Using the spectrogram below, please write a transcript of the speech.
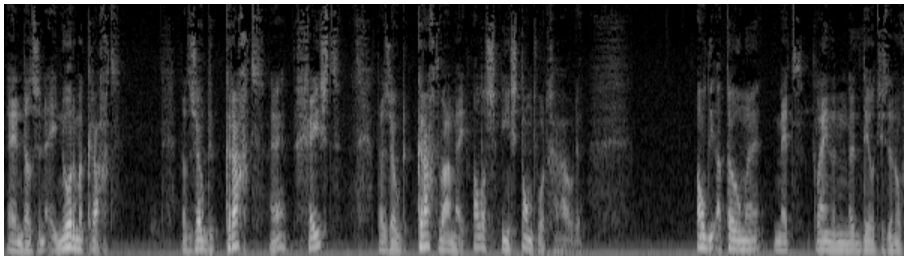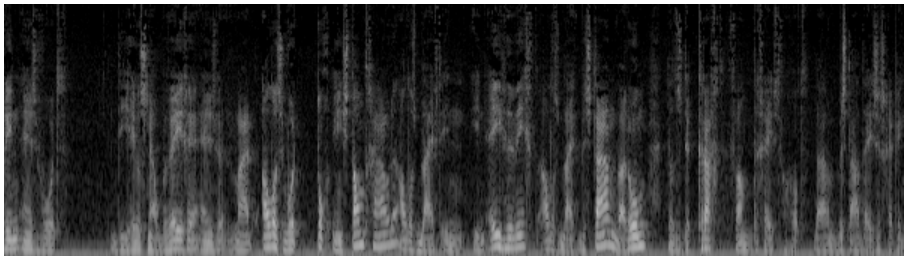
En dat is een enorme kracht. Dat is ook de kracht, hè, de geest. Dat is ook de kracht waarmee alles in stand wordt gehouden. Al die atomen met kleinere deeltjes er nog in enzovoort. Die heel snel bewegen. Enzovoort. Maar alles wordt toch in stand gehouden. Alles blijft in, in evenwicht. Alles blijft bestaan. Waarom? Dat is de kracht van de geest van God. Daarom bestaat deze schepping.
